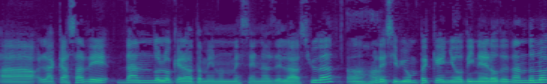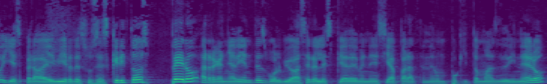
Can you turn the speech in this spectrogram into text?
a la casa de Dándolo, que era también un mecenas de la ciudad. Ajá. Recibió un pequeño dinero de Dándolo y esperaba vivir de sus escritos, pero a regañadientes volvió a ser el espía de Venecia para tener un poquito más de dinero.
